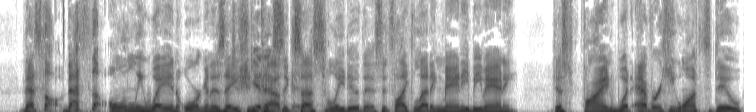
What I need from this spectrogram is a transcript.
that's the that's the only way an organization can successfully there. do this. It's like letting Manny be Manny. Just fine, whatever he wants to do.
